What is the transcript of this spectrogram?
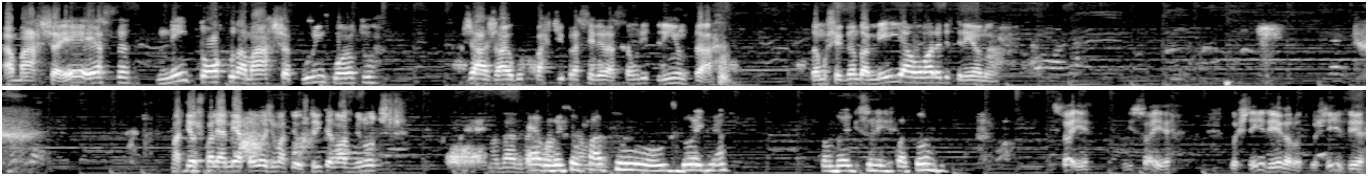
A marcha é essa. Nem toco na marcha por enquanto. Já já eu vou partir para aceleração de 30. Estamos chegando a meia hora de treino. Matheus, qual é a meta hoje, Matheus? 39 minutos? É, vou ver se eu faço os dois, né? São dois de 14. Isso aí, isso aí. Gostei de ver, garoto, gostei de ver.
